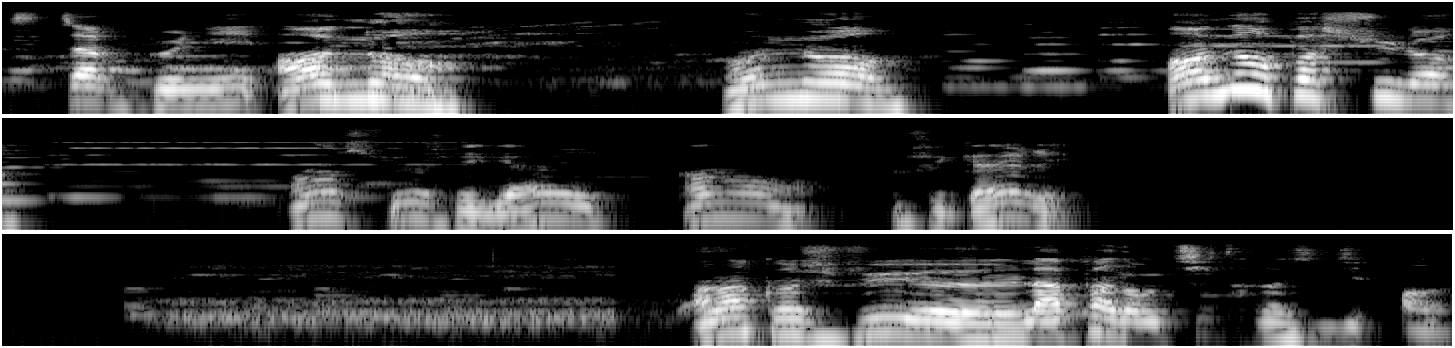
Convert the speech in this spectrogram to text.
Star Bunny. Oh non Oh non Oh non, pas celui-là Oh non, celui-là, je vais galérer. Oh non, je vais galérer. Oh non, quand je vu euh, lapin dans le titre, je dis oh.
